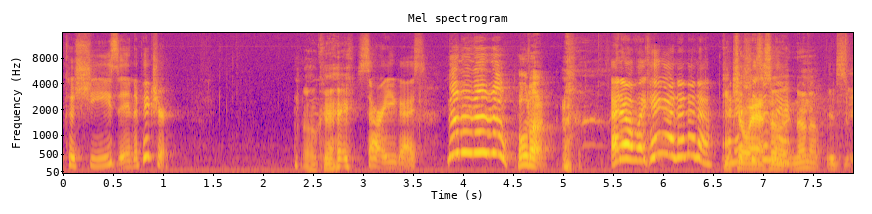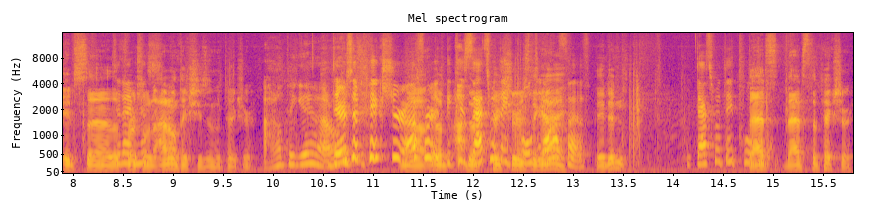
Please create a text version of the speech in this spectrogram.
because she's in a picture. Okay. Sorry, you guys. No, no, no, no. Hold on. I know. I'm like, hang on, no, no, no. I Get know your she's ass in over. there. No, no. It's it's uh, the Did I first one. I don't think she's in the picture. I don't think. Yeah. I don't There's a think- picture of No, her the- because the that's what they picture is pulled the it guy. off of. They didn't. That's what they pulled. That's it. that's the picture.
